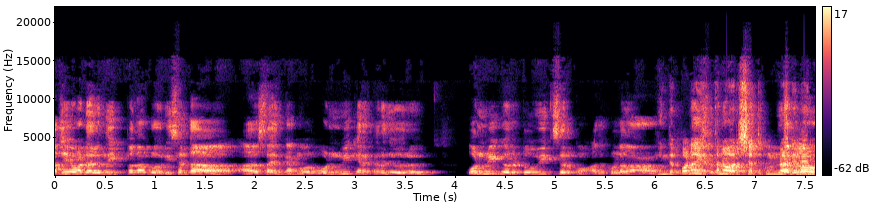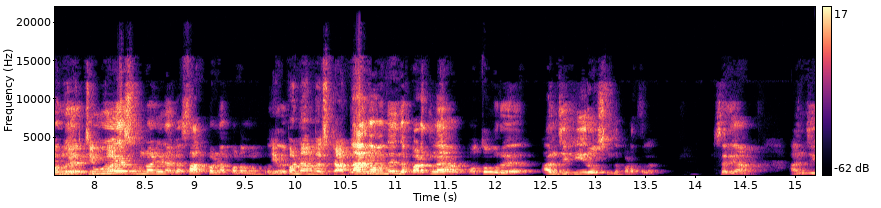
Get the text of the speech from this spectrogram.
அஜய் வாடர் வந்து இப்பதான் இப்போ ரீசெண்டா அரசு ஆயிருக்காங்க. ஒரு ஒன் வீக் எனக்கு தெரிஞ்சு ஒரு ஒன் வீக் ஒரு டூ வீக்ஸ் இருக்கும். அதுக்குள்ளதான் இந்த படம் எத்தனை வருஷத்துக்கு முன்னாடி டூ இயர்ஸ் முன்னாடி நாங்க ஸ்டார்ட் பண்ண படம். எப்ப நாங்க ஸ்டார்ட் நாங்க வந்து இந்த படத்துல மொத்தம் ஒரு அஞ்சு ஹீரோஸ் இந்த படத்துல. சரியா? அஞ்சு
